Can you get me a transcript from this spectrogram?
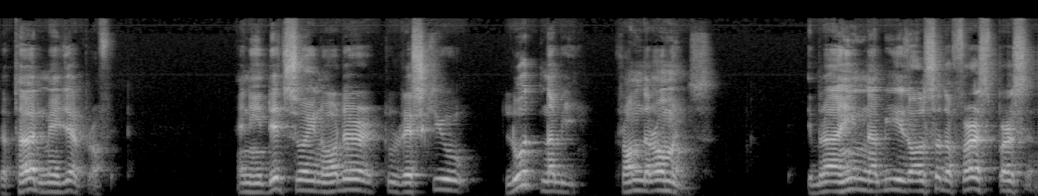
the third major prophet. And he did so in order to rescue Lut Nabi from the Romans. Ibrahim Nabi is also the first person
